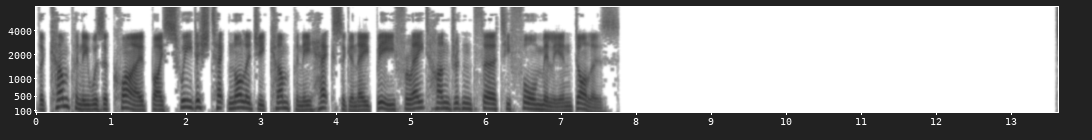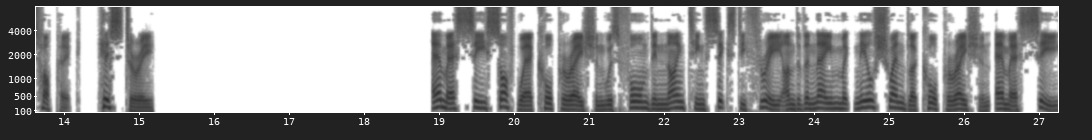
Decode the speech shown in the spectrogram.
the company was acquired by Swedish technology company Hexagon AB for $834 million. History MSC Software Corporation was formed in 1963 under the name MacNeal Schwendler Corporation MSC,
